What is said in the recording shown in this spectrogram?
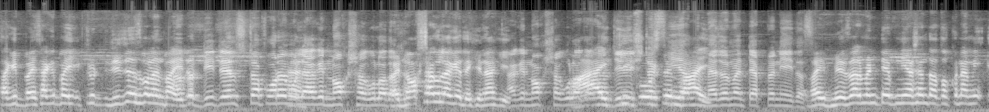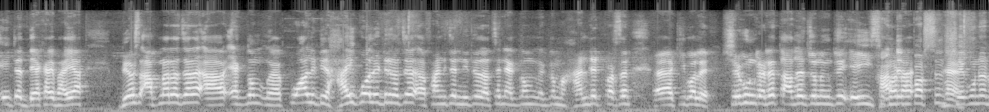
সাকিব ভাই। সাকিব ভাই একটু ডিটেলস বলেন ভাই এটা ডিটেলসটা পরে বলে আগে নকশাগুলো দেখাই নকশাগুলো আগে দেখি নাকি? আগে নকশাগুলো দেখাই জিনিসটা কি মেজারমেন্ট টেপটা নিয়ে আইতাছে ভাই মেজারমেন্ট টেপ নিয়ে আসেন ততক্ষণ আমি এইটা দেখাই ভাইয়া। বিকজ আপনারা যারা একদম কোয়ালিটি হাই কোয়ালিটির হচ্ছে ফার্নিচার নিতে যাচ্ছেন একদম একদম হান্ড্রেড পার্সেন্ট কি বলে সেগুন কাঠে তাদের জন্য কিন্তু এই পার্সেন্ট হ্যাঁ, সেগুনের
